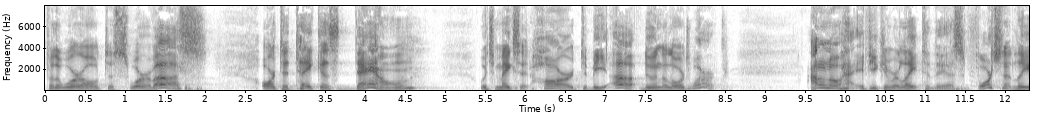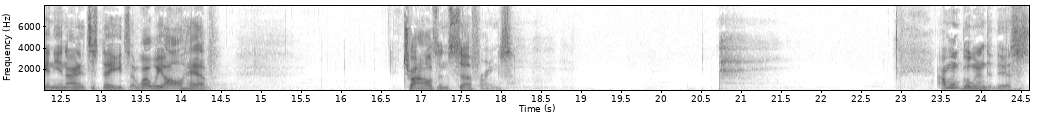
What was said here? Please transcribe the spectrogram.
for the world to swerve us or to take us down, which makes it hard to be up doing the Lord's work. I don't know how, if you can relate to this. Fortunately, in the United States, and while we all have trials and sufferings, I won't go into this.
